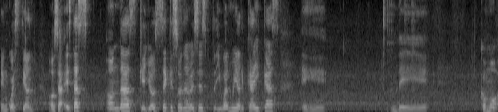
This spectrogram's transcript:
En cuestión. O sea, estas ondas que yo sé que son a veces igual muy arcaicas, eh, de como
